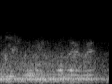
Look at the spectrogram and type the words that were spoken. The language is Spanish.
Gracias.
